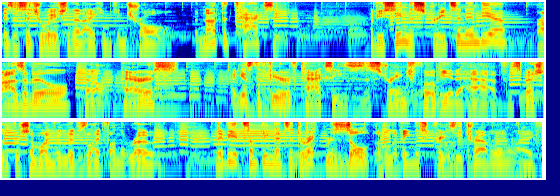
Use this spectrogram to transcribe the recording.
is a situation that I can control, but not the taxi. Have you seen the streets in India? Brazzaville? Hell, Paris? I guess the fear of taxis is a strange phobia to have, especially for someone who lives life on the road. Maybe it's something that's a direct result of living this crazy traveling life.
